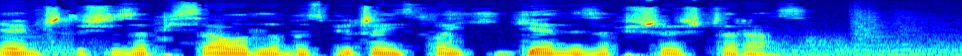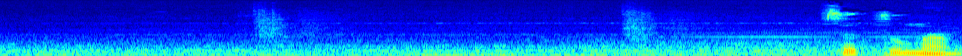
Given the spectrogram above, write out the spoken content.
Nie wiem, czy to się zapisało dla bezpieczeństwa i higieny, zapiszę jeszcze raz. Co tu mamy?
